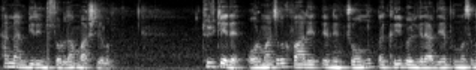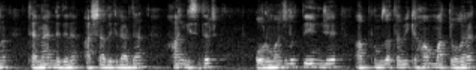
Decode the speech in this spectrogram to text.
Hemen birinci sorudan başlayalım. Türkiye'de ormancılık faaliyetlerinin çoğunlukla kıyı bölgelerde yapılmasının temel nedeni aşağıdakilerden hangisidir? Ormancılık deyince aklımıza tabii ki ham madde olarak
